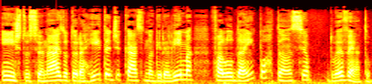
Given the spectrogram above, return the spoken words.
e institucionais, doutora Rita de Castro Nogueira Lima, falou da importância do evento.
